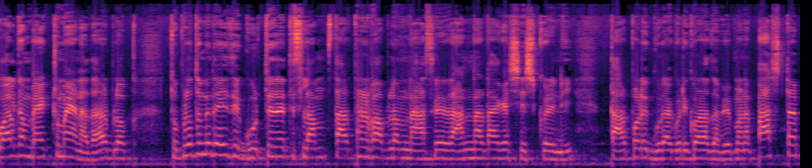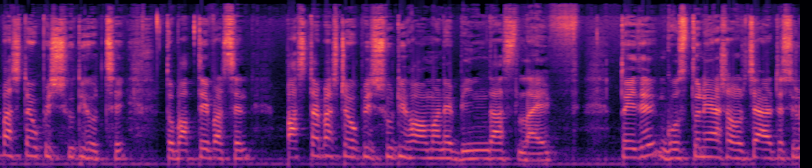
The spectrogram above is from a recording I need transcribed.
Welcome back to my another blog তো প্রথমে তো এই যে ঘুরতে যাইতেছিলাম, তারপরে ভাবলাম, না, আজকে রান্নাটা আগে শেষ করে নিই। তারপরে ঘোরাঘুরি করা যাবে। মানে পাঁচটায় পাঁচটায় অফিস ছুটি হচ্ছে, তো ভাবতেই পারছেন। পাঁচটায় পাঁচটায় অফিস ছুটি হওয়া মানে বিন্দাস লাইফ তো এই যে গোস্ত নিয়ে আসা হচ্ছে, আর এটা ছিল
